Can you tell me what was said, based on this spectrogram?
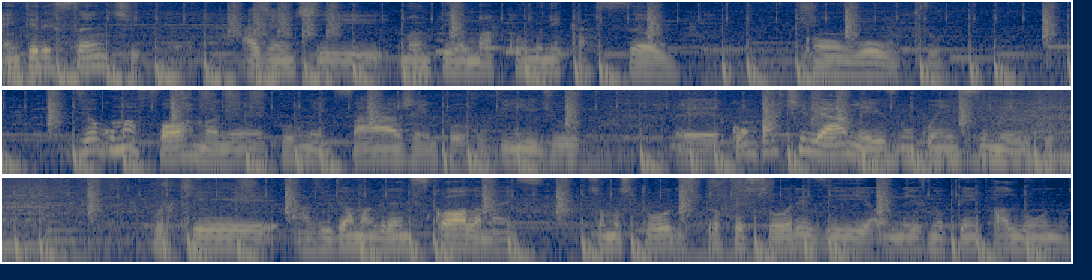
é interessante a gente manter uma comunicação com o outro de alguma forma, né, por mensagem, por vídeo, compartilhar mesmo conhecimento, porque a vida é uma grande escola, mas somos todos professores e ao mesmo tempo alunos.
